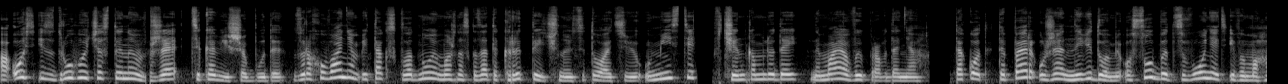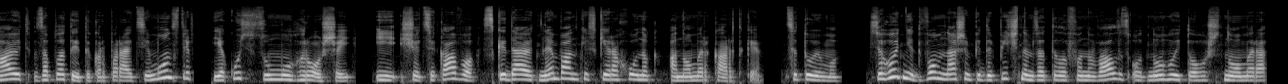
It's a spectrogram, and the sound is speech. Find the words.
А ось із другою частиною вже цікавіше буде. З урахуванням і так складною, можна сказати, критичною ситуацією у місті, вчинкам людей немає виправдання. Так от тепер уже невідомі особи дзвонять і вимагають заплатити корпорації монстрів якусь суму грошей. І, що цікаво, скидають не банківський рахунок, а номер картки. Цитуємо. Сьогодні двом нашим підопічним зателефонували з одного і того ж номера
